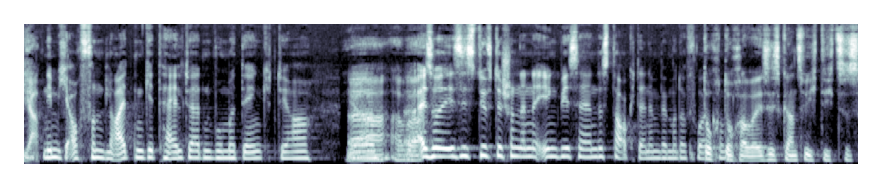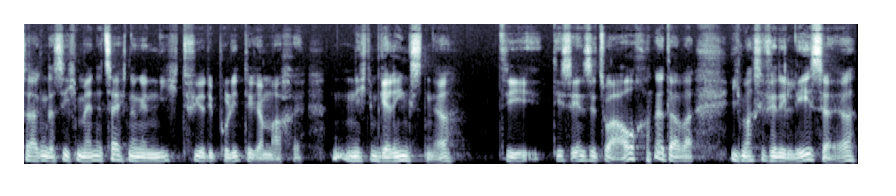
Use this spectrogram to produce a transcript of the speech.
ja. nämlich auch von Leuten geteilt werden, wo man denkt, ja, Ja, äh, aber also es ist, dürfte schon eine, irgendwie sein, das taugt einem, wenn man da vorkommt. Doch, doch, aber es ist ganz wichtig zu sagen, dass ich meine Zeichnungen nicht für die Politiker mache. Nicht im geringsten, ja. Die, die sehen sie zwar auch, nicht, aber ich mache sie für die Leser. Ja.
